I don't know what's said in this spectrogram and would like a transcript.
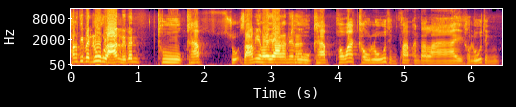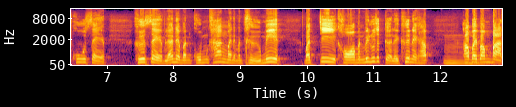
ทั้งที่เป็นลูกหลานหรือเป็นถูกครับ สุสามีภรรยากันเนี่ยนะ ถูกครับ เพราะว่าเขารู้ถึงความอันตราย เขารู้ถึงผู้เสพ คือเสพแล้วเนี่ยมันคุ้มข้างมันเนี่ยมันถือมีดมาจี้คอมันไม่รู้จะเกิดอะไรขึ้นนะครับอืมเอาไปบำบัด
